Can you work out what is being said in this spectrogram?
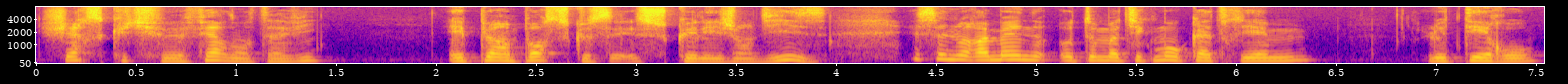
Cherche ce que tu veux faire dans ta vie. Et peu importe ce que, ce que les gens disent. Et ça nous ramène automatiquement au quatrième, le terreau.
